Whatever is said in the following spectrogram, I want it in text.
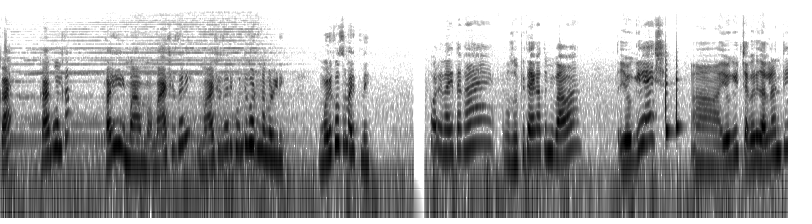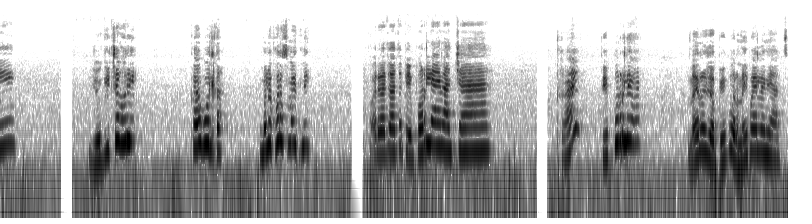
काय? काय बोलता? काही मा- माया शेजारी? माया शेजारी कोणती घटना घडली? मला कसं माहीत नाही. अरे नाही तर काय? झोपीत आहे का तुम्ही बाबा? योगेश? योगेशच्या घरी झालं ना ती. योगीच्या घरी? काय बोलता? मला खरंच माहीत नाही. अरे राजा आता पेपर लिहाय ना आजच्या. काय? पेपर लिहा नाही राजा पेपर नाही पाहिला मी आज.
